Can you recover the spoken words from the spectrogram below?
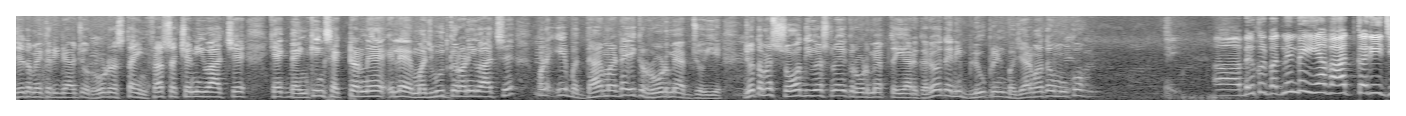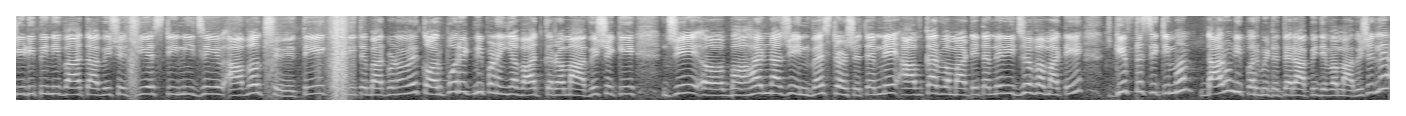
જે તમે કરી રહ્યા છો, રોડ રસ્તા ઇન્ફ્રાસ્ટ્રક્ચરની વાત છે, ક્યાંક બેન્કિંગ સેક્ટરને એટલે મજબૂત કરવાની વાત છે, પણ એ બધા માટે એક રોડ મેપ જોઈએ. જો તમે સો દિવસનો એક રોડ મેપ તૈયાર કર્યો, તો એની બ્લુ પ્રિન્ટ બજારમાં તો મૂકો. બિલકુલ, પદ્મિનભાઈ, અહીંયા વાત કરી જીડીપીની વાત આવી છે જીએસટીની જે આવક છે, તે કઈ રીતે બહાર પડવામાં આવે? કોર્પોરેટની પણ અહીંયા વાત કરવામાં આવી છે કે જે બહારના જે ઇન્વેસ્ટર છે, તેમને આવકારવા માટે, તેમને રીઝવવા માટે ગિફ્ટ સિટીમાં દારૂની પરમિટ અત્યારે આપી દેવામાં આવી છે. એટલે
